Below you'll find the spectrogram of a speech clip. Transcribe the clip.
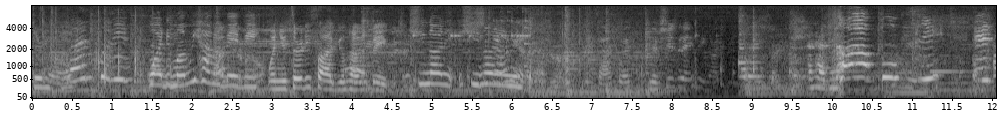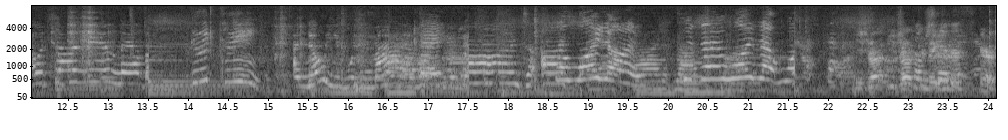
35. I'm putting. Why did mommy have a baby? When you're 35, you'll have a baby. She's not. She's not even. Exactly. And if she's anything And had no. Ah, poopsie. It's our time mail. Good clean. I know you wouldn't mind. Hey, on to us. But why not? But then why not? You dropped, you dropped your comes finger. Here,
